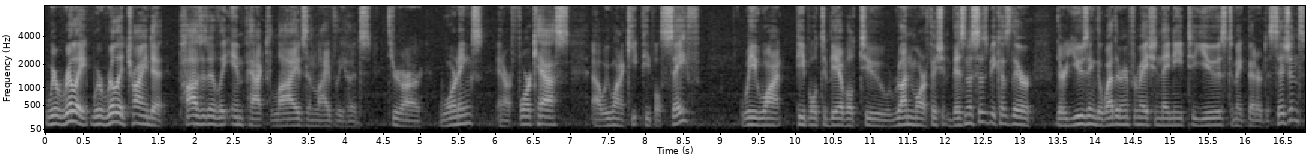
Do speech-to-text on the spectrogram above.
we're really we're really trying to positively impact lives and livelihoods through our warnings and our forecasts. Uh, we want to keep people safe. We want people to be able to run more efficient businesses because they're they're using the weather information they need to use to make better decisions.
